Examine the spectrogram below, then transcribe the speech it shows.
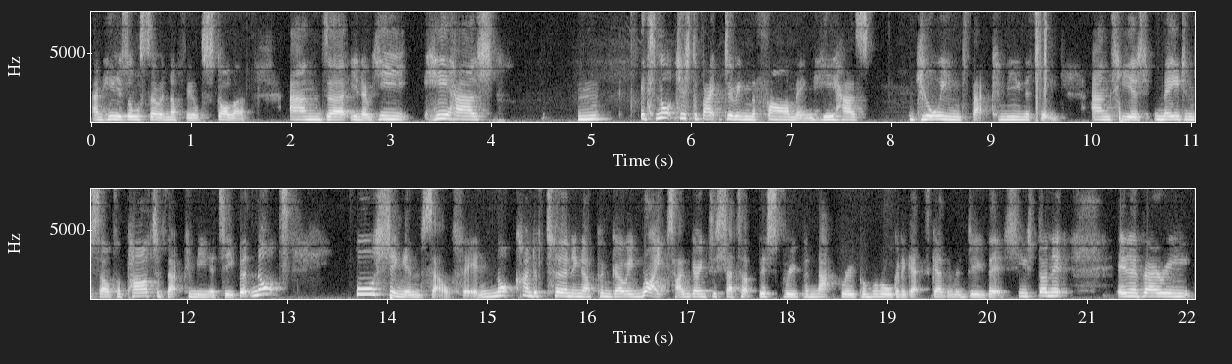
and he is also a Nuffield scholar, and uh, you know he he has. mm, It's not just about doing the farming; he has joined that community, and he has made himself a part of that community, but not forcing himself in, not kind of turning up and going, right, I'm going to set up this group and that group, and we're all going to get together and do this. He's done it in a very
